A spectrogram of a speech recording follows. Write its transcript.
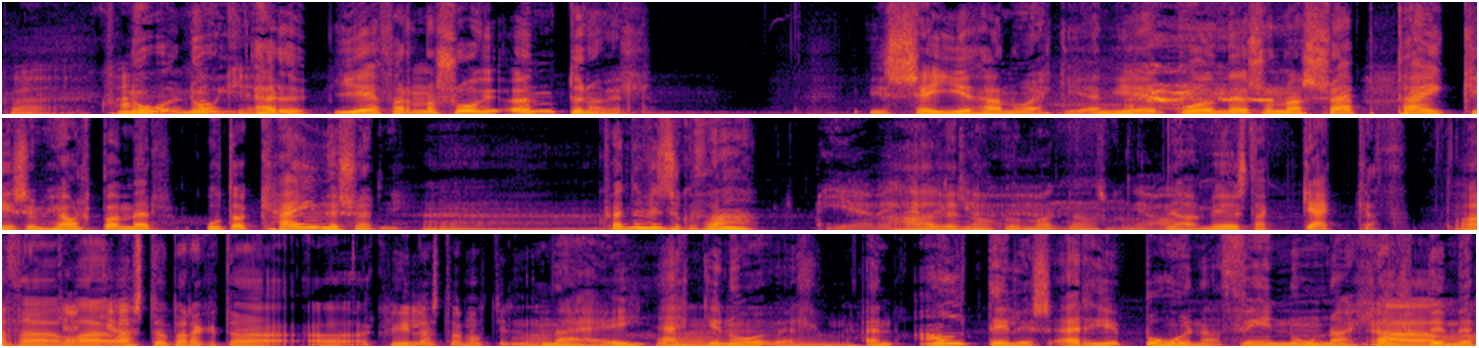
Hvað hva nú, nú, herðu, ég er farin að sofa í öndunavill ég segi það nú ekki en ég er komið með svona svepptæki sem hjálpa mér út á kæfisvefni. Hvernig finnst ykkur það? Ég veit Það er nokkuð magnað sko. Já. Já, mér finnst það geggjað Var það, var, varstu bara ekkert að, að kvílast á nóttinu? Nei, ekki nógu vel. En aldeilis er ég búin að því núna hjálpi Já, mér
